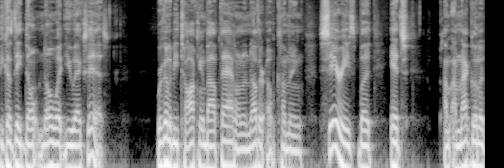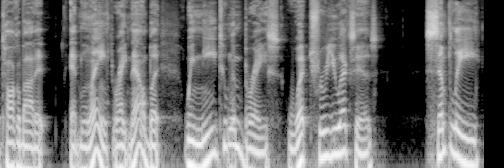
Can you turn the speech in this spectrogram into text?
Because they don't know what UX is. We're going to be talking about that on another upcoming series, but it's, I'm, I'm not going to talk about it at length right now, but we need to embrace what true UX is, simply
